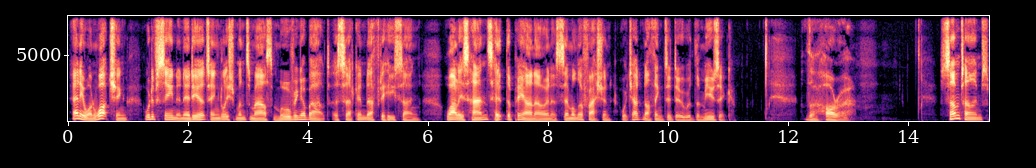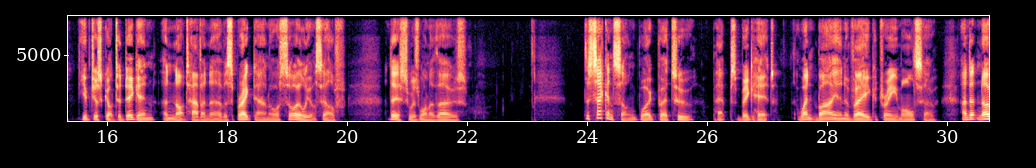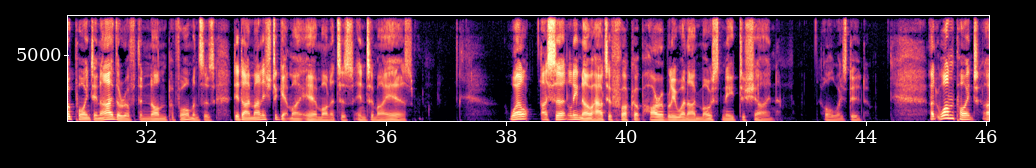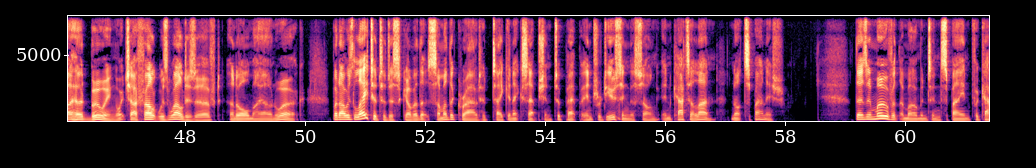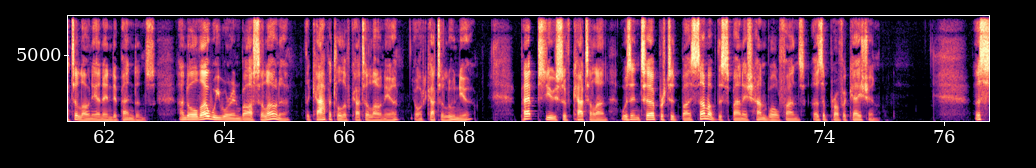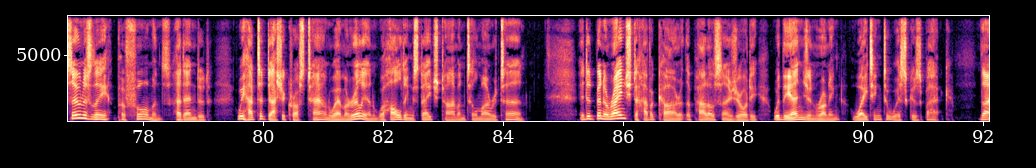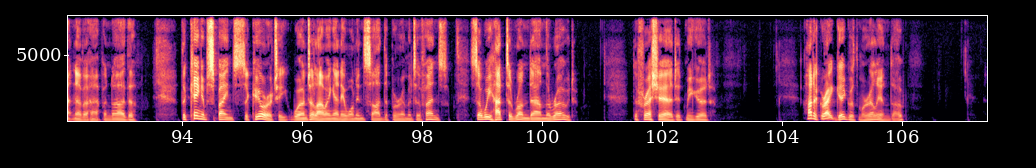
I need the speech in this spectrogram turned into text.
Anyone watching would have seen an idiot Englishman's mouth moving about a second after he sang, while his hands hit the piano in a similar fashion which had nothing to do with the music. The horror. Sometimes you've just got to dig in and not have a nervous breakdown or soil yourself. This was one of those. The second song, Boig per tu, Pep's big hit, went by in a vague dream also, and at no point in either of the non performances did I manage to get my ear monitors into my ears. Well, I certainly know how to fuck up horribly when I most need to shine. Always did. At one point, I heard booing, which I felt was well deserved and all my own work, but I was later to discover that some of the crowd had taken exception to Pep introducing the song in Catalan, not Spanish. There's a move at the moment in Spain for Catalonian independence, and although we were in Barcelona, the capital of Catalonia, or Catalunya, Pep's use of Catalan was interpreted by some of the Spanish handball fans as a provocation. As soon as the performance had ended, we had to dash across town where Marillion were holding stage time until my return. It had been arranged to have a car at the Palau Sant Jordi with the engine running, waiting to whisk us back. That never happened either. The King of Spain's security weren't allowing anyone inside the perimeter fence, so we had to run down the road. The fresh air did me good. Had a great gig with Marillion, though.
